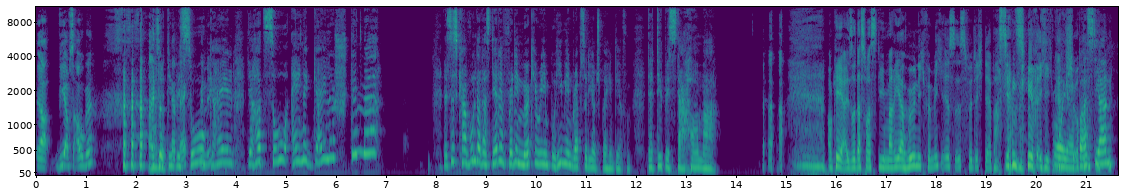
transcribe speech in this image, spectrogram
ja, wie aufs Auge. also der Typ ist so geil. Der hat so eine geile Stimme. Es ist kein Wunder, dass der den Freddie Mercury in Bohemian Rhapsody hat sprechen dürfen. Der Typ ist der Hammer. okay, also das, was die Maria Hönig für mich ist, ist für dich der Bastian Sierich. Ich oh ja, schon. Bastian.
